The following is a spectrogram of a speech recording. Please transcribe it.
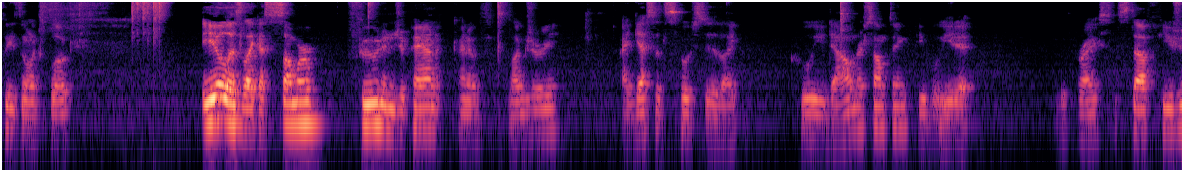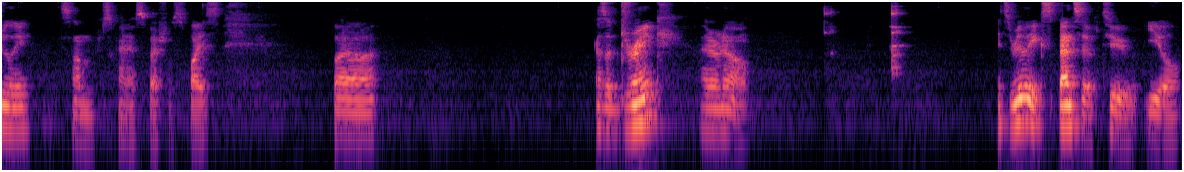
please don't explode. Eel is like a summer food in Japan, kind of luxury. I guess it's supposed to like cool you down or something. People eat it with rice and stuff usually, some kind of special spice. But uh, as a drink, I don't know. It's really expensive too, eel.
